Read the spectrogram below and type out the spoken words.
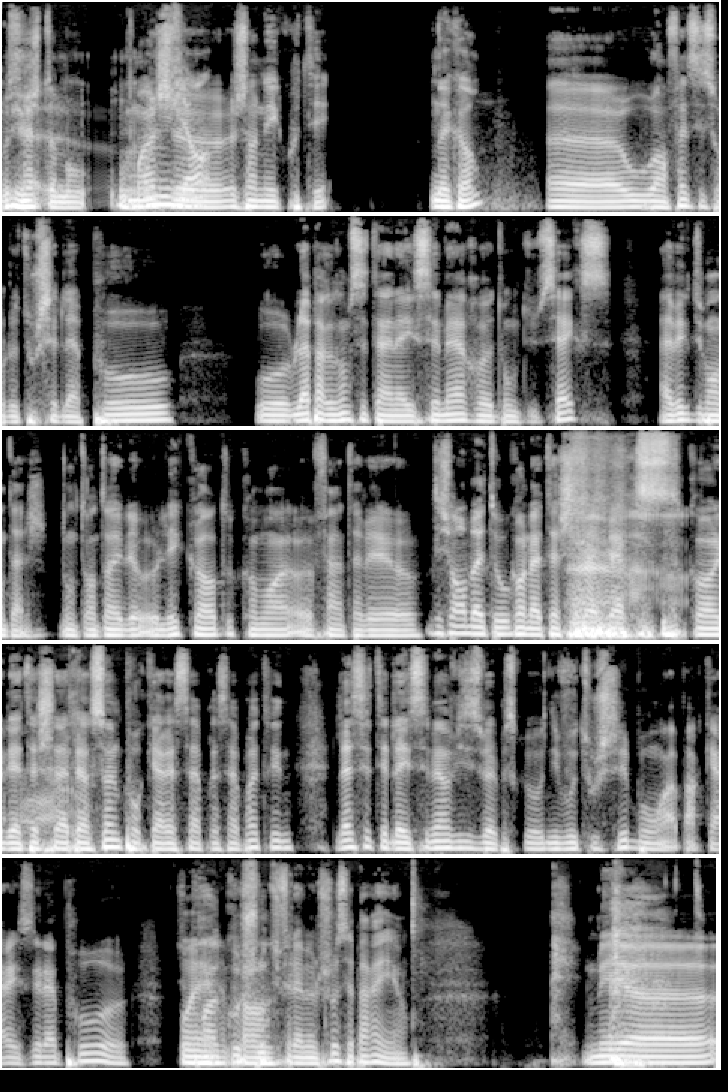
Justement. Euh, moi, je- j'en ai écouté. D'accord. Euh, où en fait c'est sur le toucher de la peau. Où, là par exemple c'était un ASMR euh, donc du sexe avec du bandage. Donc t'entendais le- les cordes, comment, euh, enfin t'avais euh, t'es sur un bateau. quand on attachait la personne, quand il attachait la personne pour caresser après sa poitrine. Là c'était de l'ASMR visuel parce qu'au niveau touché, bon à part caresser la peau, euh, tu Ouais, prends un cochon, tu fais la même chose, c'est pareil. hein. Mais euh,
